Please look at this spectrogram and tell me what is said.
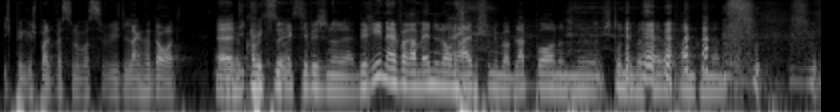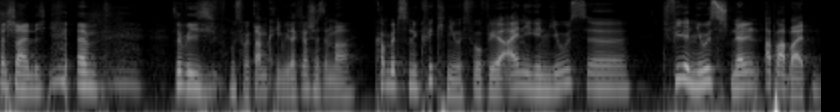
ich bin gespannt, was noch was, wie lange das dauert. Ja, Äh, wir die kommen zu. Activision oder wir reden einfach am Ende noch eine halbe Stunde über Bloodborne und eine Stunde über Cyberpunk und dann. Wahrscheinlich. Ähm, so wie ich, ich muss mal zusammenkriegen, wie sagt Josh das immer? Kommen wir zu den Quick News, wo wir einige News, äh, viele News schnell abarbeiten.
